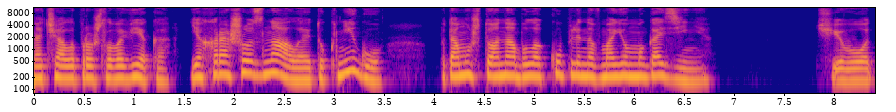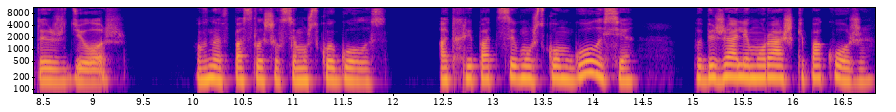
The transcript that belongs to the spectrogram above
начала прошлого века. Я хорошо знала эту книгу, потому что она была куплена в моем магазине. «Чего ты ждешь?» — вновь послышался мужской голос. От хрипотцы в мужском голосе побежали мурашки по коже.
